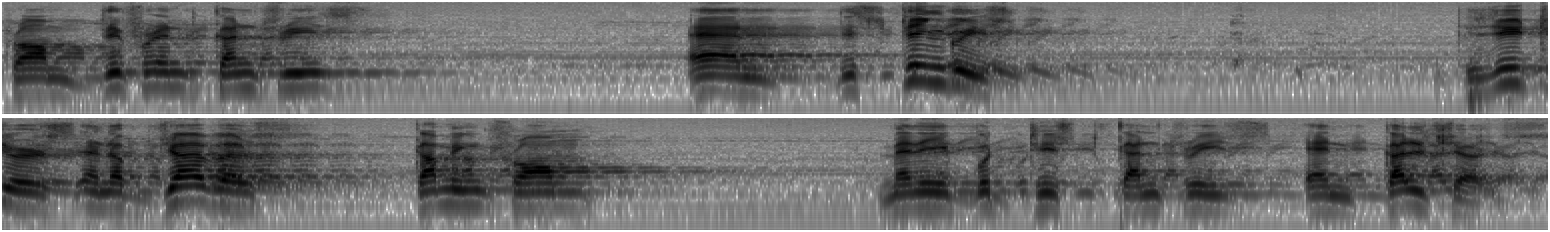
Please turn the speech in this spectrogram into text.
from different countries and distinguished visitors and observers coming from many Buddhist countries and cultures.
